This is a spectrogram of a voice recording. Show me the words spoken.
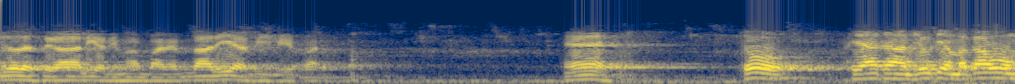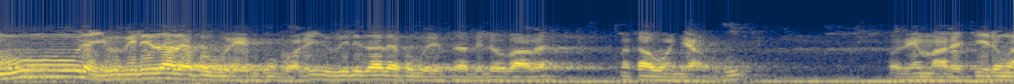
ပြောတဲ့စကားလေးကဒီမှာပါတယ်ပတာရေယာတိလေးပါတယ်အဲတို့ ဘုရားထာပြုတ်ပြမကောက်ဝမှုတဲ့ယူစီလေးစားတဲ့ပုဂ္ဂိုလ်တွေပေါ့လေယူစီလေးစားတဲ့ပုဂ္ဂိုလ်တွေဆိုတာဒီလိုပါပဲမကောက်ဝင်ကြဘူးဟို दिन မှာလည်းခြေတုံးက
